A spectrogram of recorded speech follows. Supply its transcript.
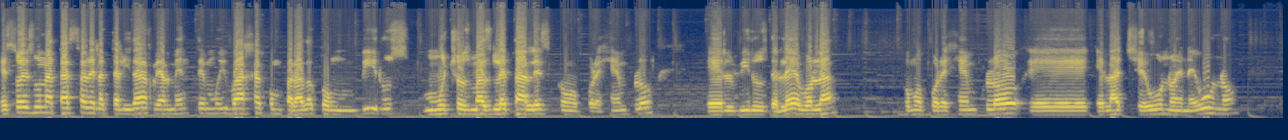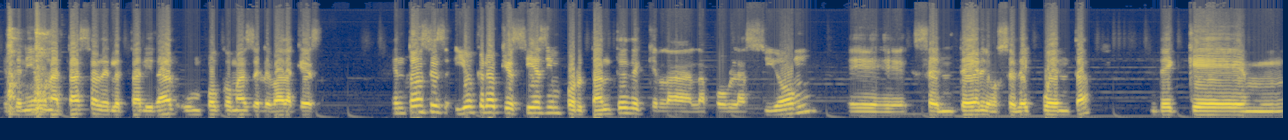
Eso es una tasa de letalidad realmente muy baja comparado con virus muchos más letales, como por ejemplo el virus del ébola, como por ejemplo eh, el H1N1, que tenía una tasa de letalidad un poco más elevada que esta. Entonces, yo creo que sí es importante de que la, población eh, se entere o se dé cuenta de que, mm,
